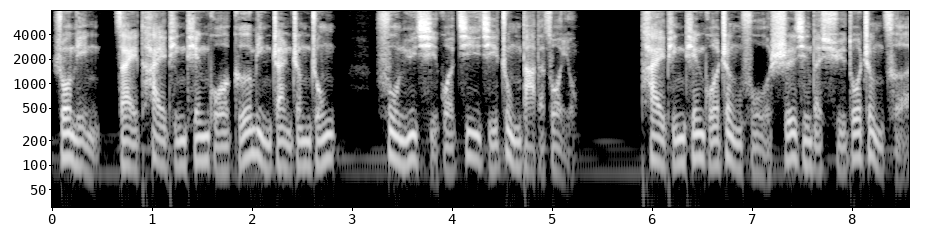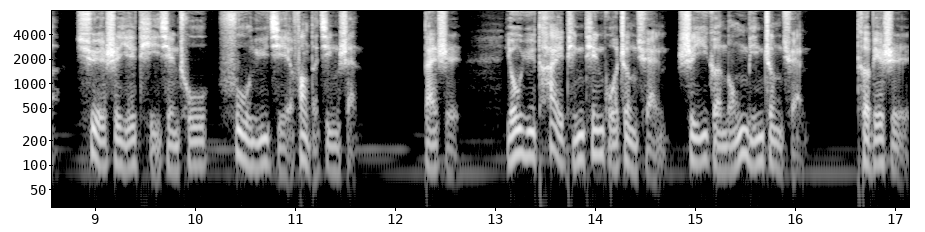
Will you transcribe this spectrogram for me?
说明在太平天国革命战争中，妇女起过积极重大的作用。太平天国政府实行的许多政策，确实也体现出妇女解放的精神。但是，由于太平天国政权是一个农民政权，特别是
